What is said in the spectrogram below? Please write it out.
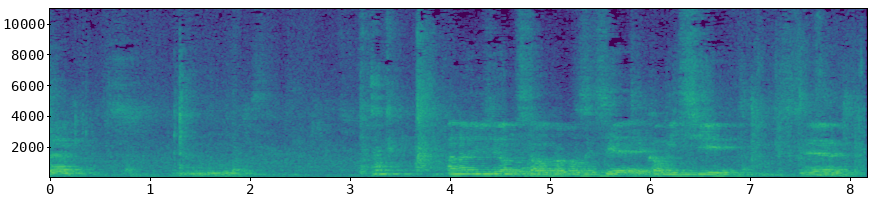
że mm, analizując tą propozycję komisji e,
